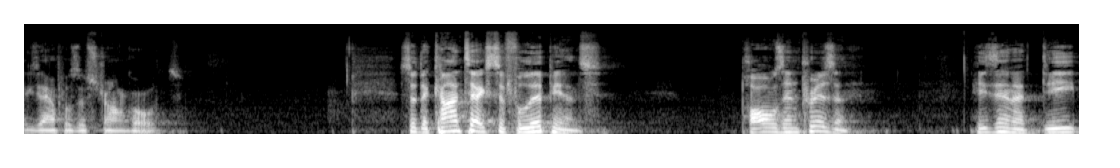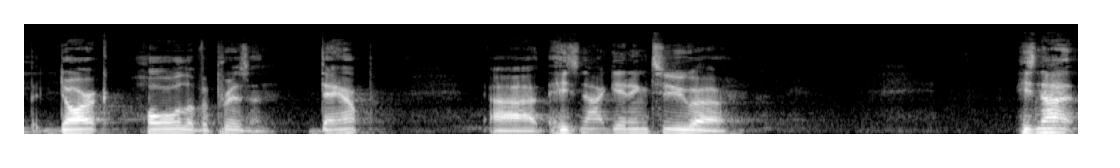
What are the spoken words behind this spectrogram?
examples of strongholds. So the context of Philippians, Paul's in prison. He's in a deep, dark hole of a prison, damp. Uh, he's not getting to, uh, he's not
